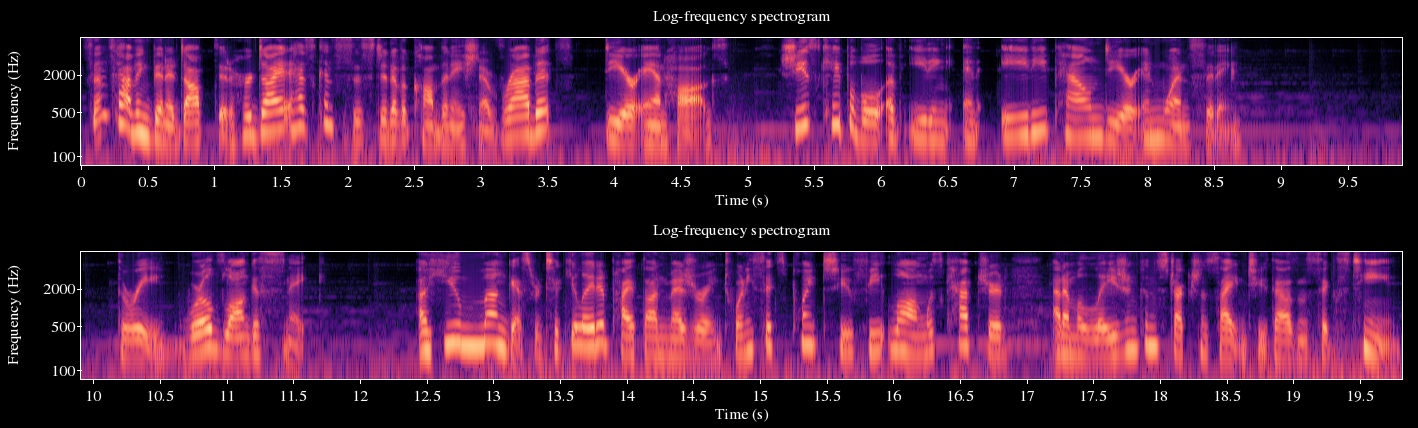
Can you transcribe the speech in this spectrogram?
Since having been adopted, her diet has consisted of a combination of rabbits, deer, and hogs. She is capable of eating an 80 pound deer in one sitting. 3. World's longest snake. A humongous reticulated python measuring 26.2 feet long was captured at a Malaysian construction site in 2016.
